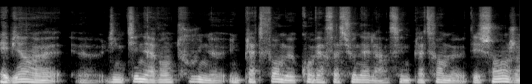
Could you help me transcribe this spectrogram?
Eh bien, euh, euh, LinkedIn est avant tout une, une plateforme conversationnelle. hein. C'est une plateforme d'échange.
